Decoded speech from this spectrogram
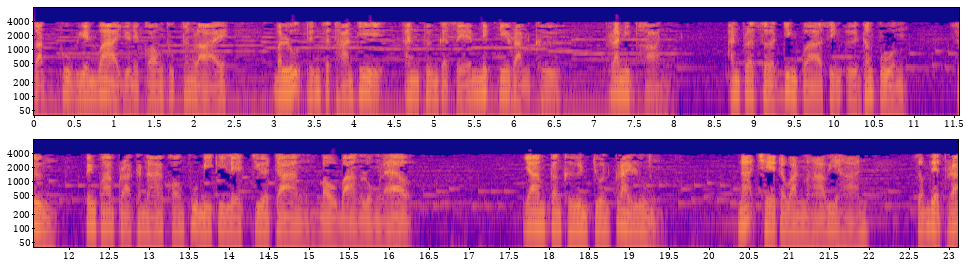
สัตว์ผู้เวียนว่ายอยู่ในกองทุกข์ทั้งหลาย บรรลุถึงสถานที่อันพึงเกษมนิจนิรันด์คือ พระนิพพาน อันประเสริฐยิ่งกว่าสิ่งอื่นทั้งปวง ซึ่งเป็นความปรารถนาของผู้มีกิเลสเจือจางเบาบางลงแล้ว ยามกลางคืนจวนใกล้ลุ่งณเชตวันมหาวิหาร สมเด็จพระ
